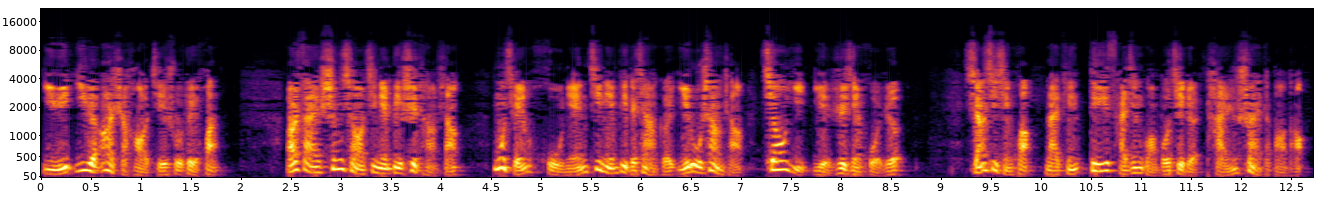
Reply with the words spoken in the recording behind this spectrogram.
已于一月二十号结束兑换。而在生肖纪念币市场上，目前虎年纪念币的价格一路上涨，交易也日渐火热。详细情况来听第一财经广播记者谭帅的报道。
